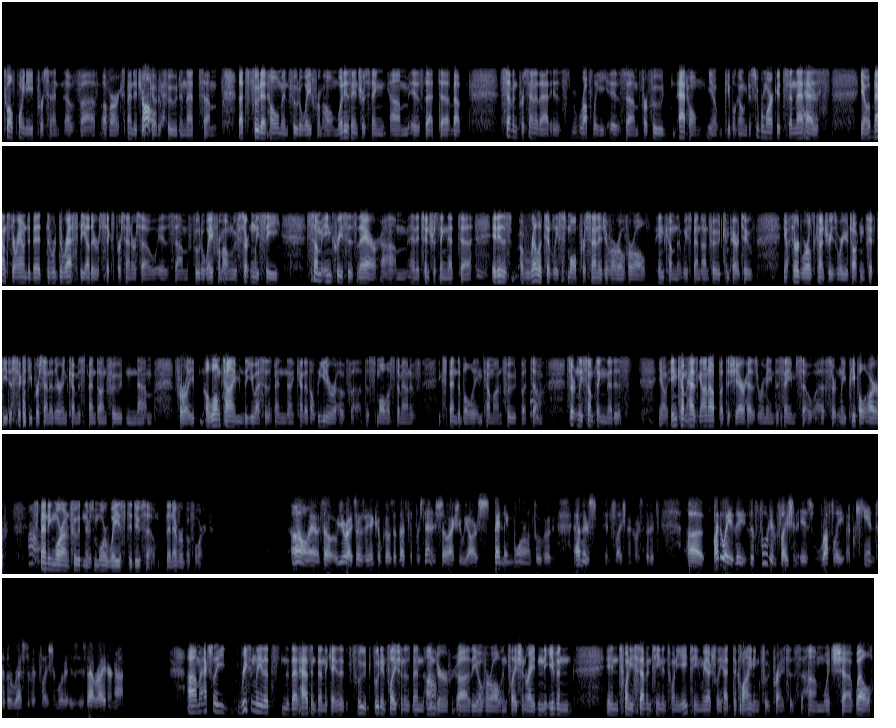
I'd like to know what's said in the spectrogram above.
12.8 percent of uh, of our expenditures oh, go okay. to food, and that's um, that's food at home and food away from home. What is interesting um, is that uh, about seven percent of that is roughly is um, for food at home. You know, people going to supermarkets, and that okay. has you know bounced around a bit. The, the rest, the other six percent or so, is um, food away from home. We certainly see some increases there, um, and it's interesting that uh, it is a relatively small percentage of our overall income that we spend on food compared to, you know third world countries where you're talking 50 to 60 percent of their income is spent on food, and um, for a, a long time the U.S. has been uh, kind of the leader of uh, the smallest amount of expendable income on food, but um, certainly something that is you know income has gone up, but the share has remained the same. So uh, certainly people are Oh. spending more on food, and there's more ways to do so than ever before. Oh yeah, so you're right. So as the income goes up, that's the percentage. So actually, we are spending more on food, and there's inflation, of course. But it's uh, by the way, the the food inflation is roughly akin to the rest of inflation. What is is that right or not? Um, actually, recently that's that hasn't been the case. Food food inflation has been Oh. under uh, the overall inflation rate, and even in 2017 and 2018, we actually had declining food prices, um, which uh, well,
